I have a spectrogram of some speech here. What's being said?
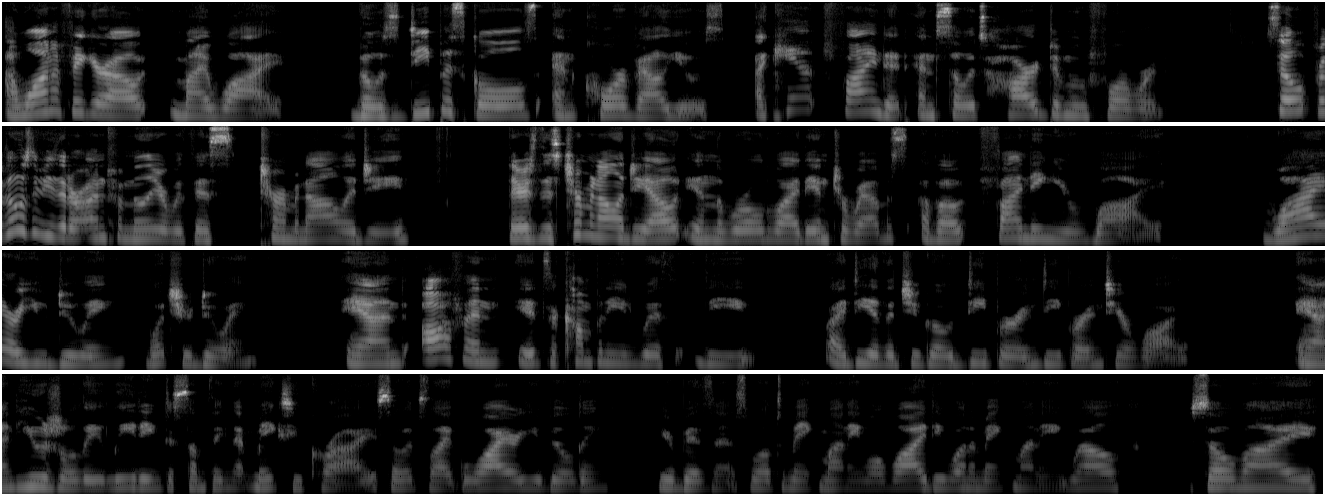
I want to figure out my why, those deepest goals and core values. I can't find it, and so it's hard to move forward. So, for those of you that are unfamiliar with this terminology, there's this terminology out in the worldwide interwebs about finding your why. Why are you doing what you're doing? And often it's accompanied with the idea that you go deeper and deeper into your why and usually leading to something that makes you cry. So it's like, why are you building your business? Well, to make money. Well, why do you want to make money? Well, so my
